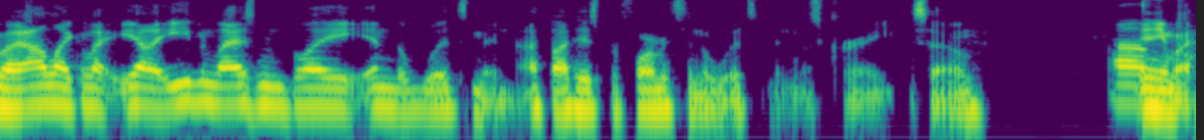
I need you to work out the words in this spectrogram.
but I like like yeah, even Lasman Blay in The Woodsman. I thought his performance in The Woodsman was great. So um, anyway,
